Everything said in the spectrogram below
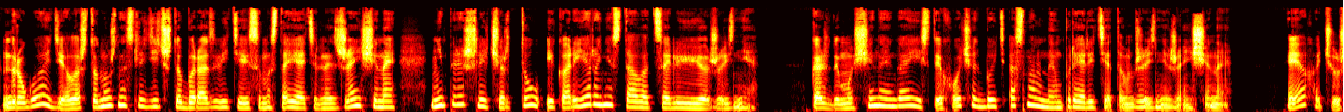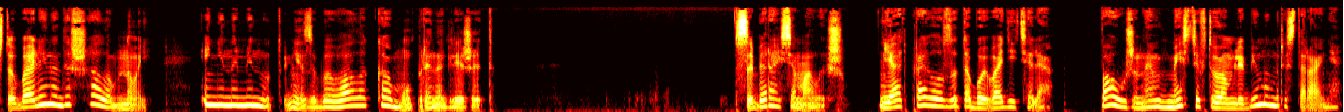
Другое дело, что нужно следить, чтобы развитие и самостоятельность женщины не перешли черту, и карьера не стала целью ее жизни. Каждый мужчина эгоист и хочет быть основным приоритетом в жизни женщины. Я хочу, чтобы Алина дышала мной, и ни на минуту не забывала, кому принадлежит. «Собирайся, малыш. Я отправила за тобой водителя. Поужинаем вместе в твоем любимом ресторане».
